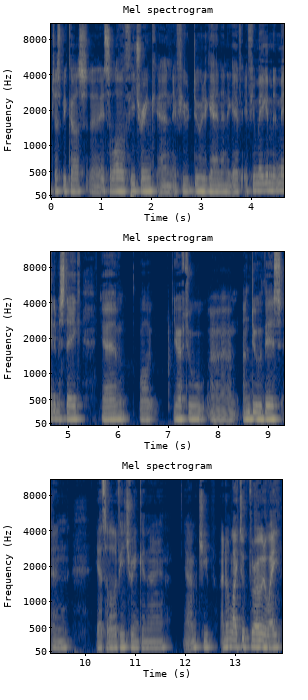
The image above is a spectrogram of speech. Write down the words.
just because uh, it's a lot of heat shrink and if you do it again and if, if you make a, made a mistake, yeah, well, you have to uh, undo this and yeah it's a lot of heat shrink and uh, yeah I'm cheap. I don't like to throw it away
